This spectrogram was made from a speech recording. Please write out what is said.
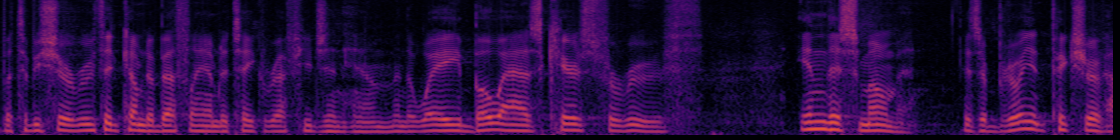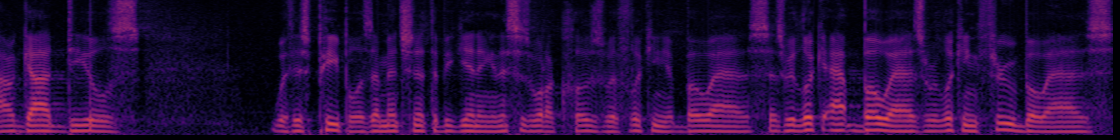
But to be sure, Ruth had come to Bethlehem to take refuge in him. And the way Boaz cares for Ruth in this moment is a brilliant picture of how God deals with his people, as I mentioned at the beginning. And this is what I'll close with looking at Boaz. As we look at Boaz, we're looking through Boaz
